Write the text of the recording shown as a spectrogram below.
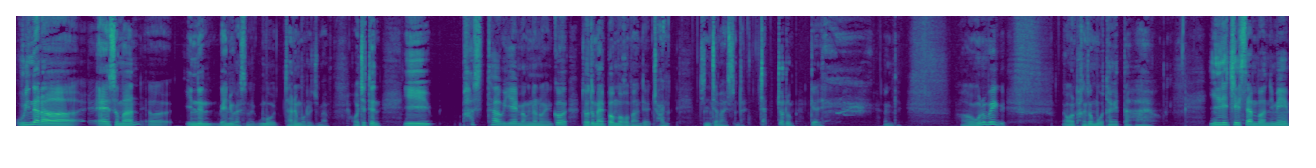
우리나라에서만 어, 있는 메뉴 같습니다. 뭐 잘은 모르지만 어쨌든 이 파스타 위에 명란 오일 그 저도 몇 번 먹어봤는데 전 진짜 맛있습니다. 짭조름. 이게 어, 오늘 왜 오늘 방송 못 하겠다. 아유. 1273번님이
